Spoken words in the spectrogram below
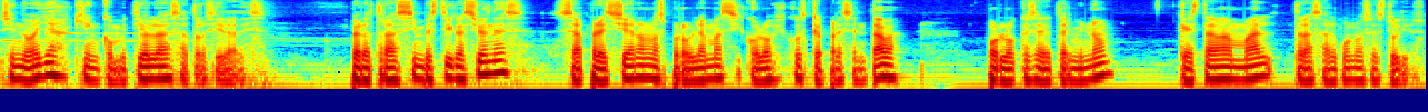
sino ella quien cometió las atrocidades. Pero tras investigaciones se apreciaron los problemas psicológicos que presentaba, por lo que se determinó que estaba mal tras algunos estudios.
